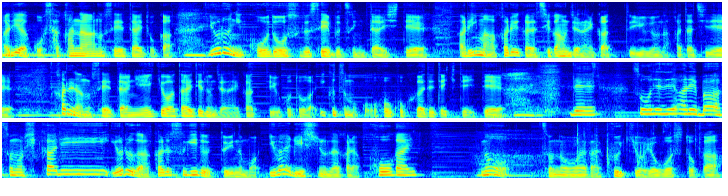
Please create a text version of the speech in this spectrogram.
あるいはこう魚の生態とか、夜に行動する生物に対してあれ今明るいから違うんじゃないかっていうような形で、彼らの生態に影響を与えてるんじゃないかっていうことがいくつもこう報告が出てきていて、でそれであればその光夜が明るすぎるというのもいわゆる一種のだから公害のそのだから空気を汚すとか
